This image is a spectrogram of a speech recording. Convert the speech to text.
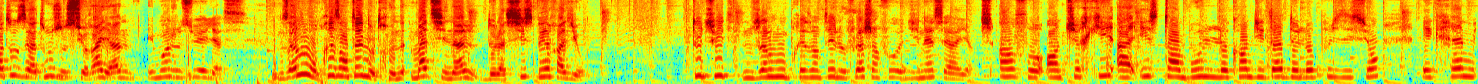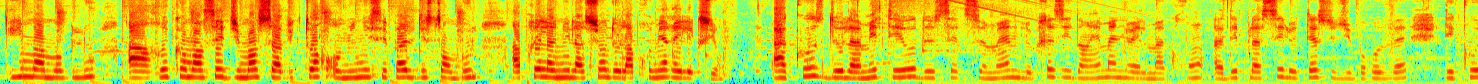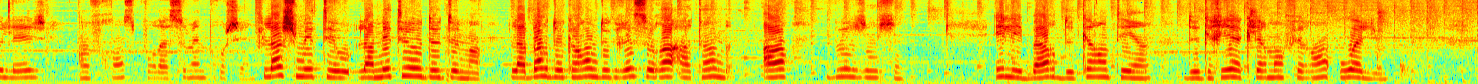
à tous et à tous, je suis Ryan. Et moi je suis Elias. Nous allons vous présenter notre matinale de la 6B Radio. Tout de suite, nous allons vous présenter le Flash Info d'Inès et Aya. Info en Turquie, à Istanbul, le candidat de l'opposition, Ekrem İmamoğlu, a recommencé dimanche sa victoire au municipal d'Istanbul après l'annulation de la première élection. À cause de la météo de cette semaine, le président Emmanuel Macron a déplacé le test du brevet des collèges en France pour la semaine prochaine. Flash météo, la météo de demain. La barre de 40 degrés sera atteinte à Besançon et les barres de 41 degrés à Clermont-Ferrand ou à Lyon.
